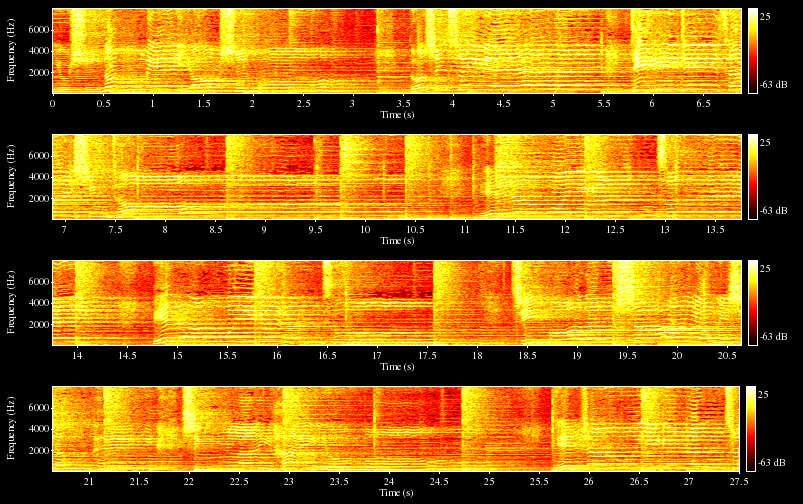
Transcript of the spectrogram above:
有时浓烈，有时薄。多情岁月，别让我一个人走寂寞的路上有你相陪醒来还有梦别让我一个人醉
